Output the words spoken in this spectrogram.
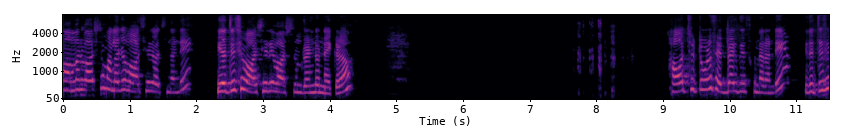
కామన్ వాష్రూమ్ అలాగే వాష్ ఏరియా వచ్చిందండి. ఇది వచ్చేసి వాష్ ఏరియా వాష్రూమ్ రెండు ఉన్నాయి ఇక్కడ. హౌస్ చుట్టూ కూడా సెట్ బ్యాక్ తీసుకున్నారండి. ఇది వచ్చేసి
